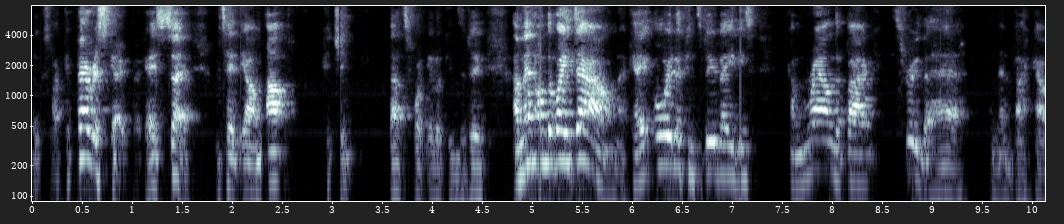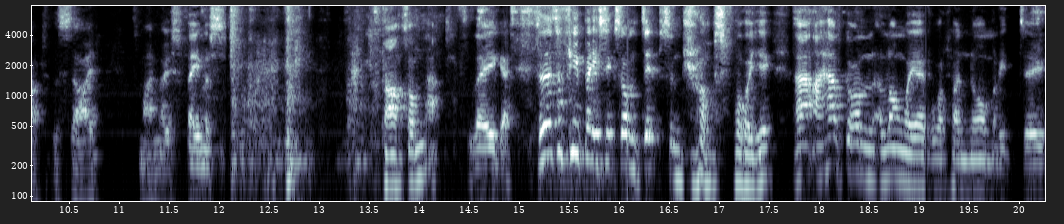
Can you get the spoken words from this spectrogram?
Looks like a periscope. Okay, so we take the arm up, ka-chink, that's what you're looking to do. And then on the way down, okay, all you're looking to do, ladies, come round the back, through the hair, and then back out to the side. My most famous part on that. So there you go. So there's a few basics on dips and drops for you. Uh, I have gone a long way over what I normally do.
